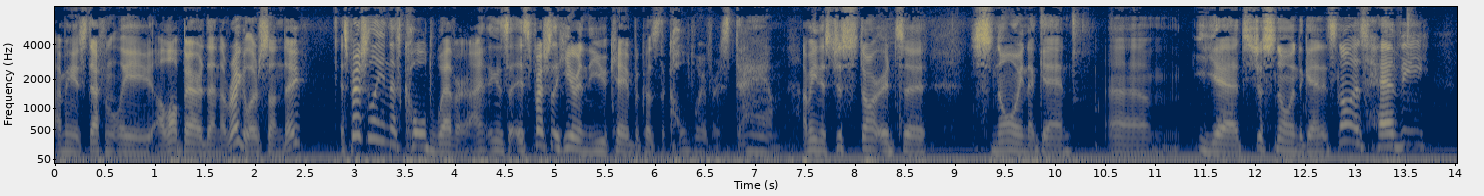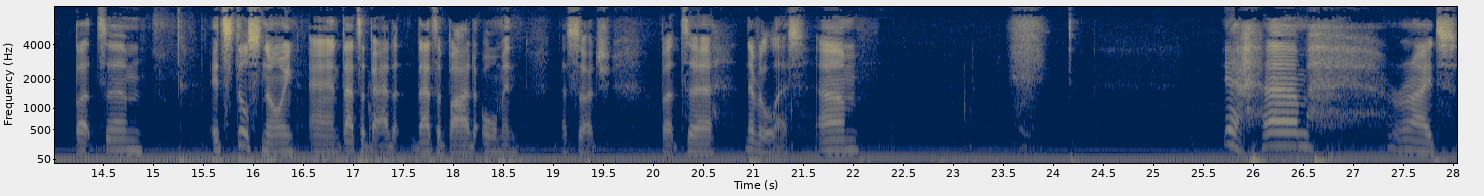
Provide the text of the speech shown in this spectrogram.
I mean, it's definitely a lot better than the regular Sunday, especially in this cold weather. I especially here in the UK because the cold weather is damn. I mean, it's just started to snowing again. Um, yeah, it's just snowing again. It's not as heavy, but um, it's still snowing, and that's a bad that's a bad omen as such. But uh, nevertheless, um, yeah, um, right.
